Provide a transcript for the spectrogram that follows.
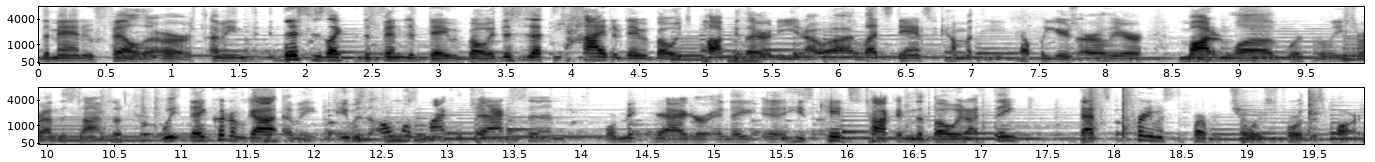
the man who fell to earth. I mean, th- this is like the definitive David Bowie. This is at the height of David Bowie's popularity. You know, uh, Let's Dance had come a the, couple years earlier. Modern Love was released around this time, so we they could have got. I mean, it was almost Michael Jackson or Mick Jagger, and they uh, his kids talking to Bowie. And I think that's pretty much the perfect choice for this part.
